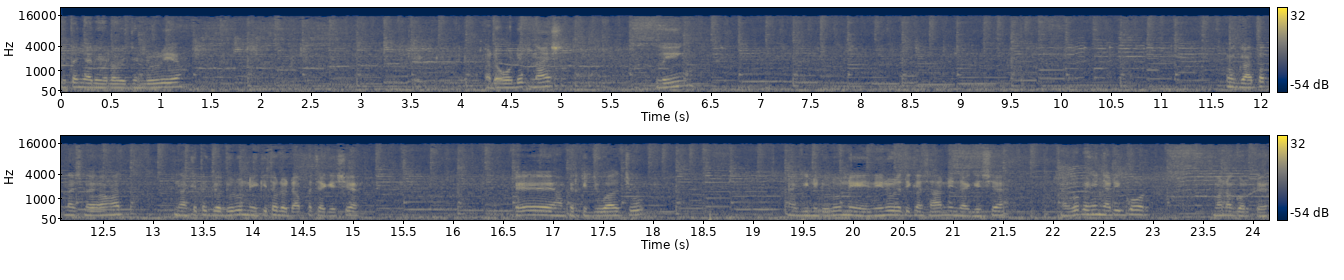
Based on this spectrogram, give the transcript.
Kita nyari hero legend dulu ya. Ada Odette nice. Link oh Gatot nice banget. Nah kita jual dulu nih kita udah dapat ya guys ya. Eh hampir kejual cu. Nah gini dulu nih ini udah tiga sanin ya guys ya. Nah gue pengen nyari gold mana gold ya?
